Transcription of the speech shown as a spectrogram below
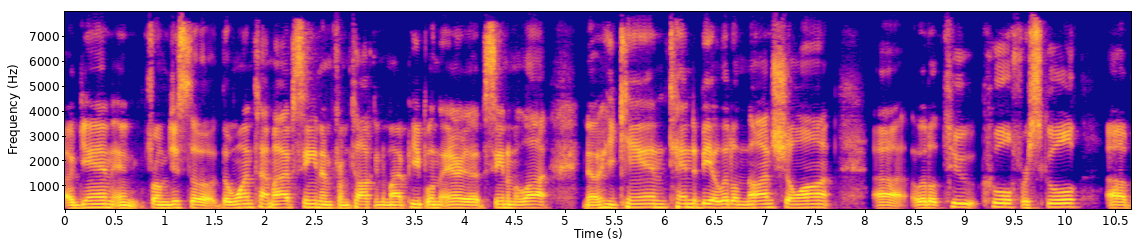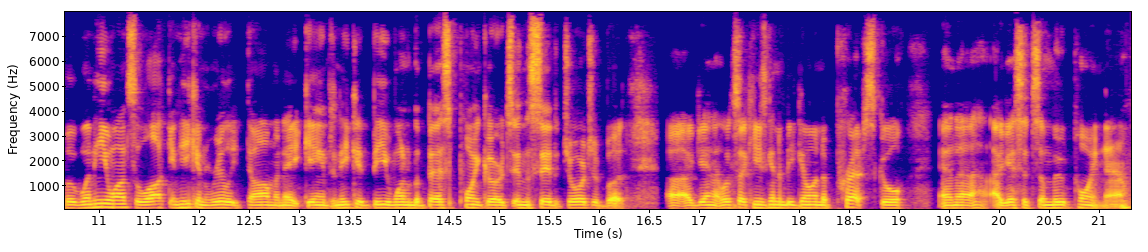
again, and from just the the one time I've seen him, from talking to my people in the area, I've seen him a lot. You know, he can tend to be a little nonchalant, uh, a little too cool for school. Uh, but when he wants to lock in, he can really dominate games, and he could be one of the best point guards in the state of Georgia. But uh, again, it looks like he's going to be going to prep school, and uh, I guess it's a moot point now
